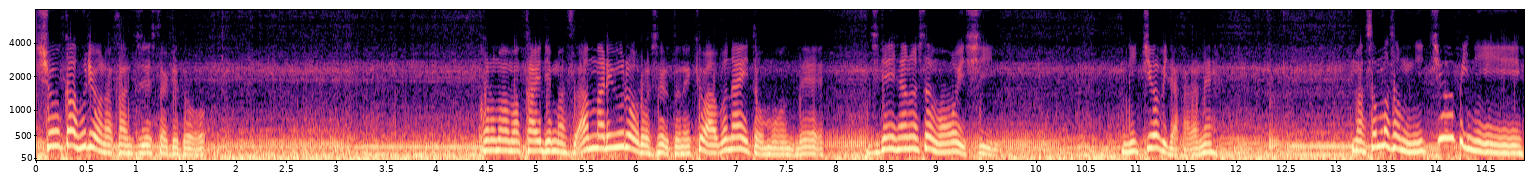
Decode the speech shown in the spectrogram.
消化不良な感じでしたけどこのまま帰ります。あんまりうろうろしてるとね今日危ないと思うんで自転車の人も多いし日曜日だからね。まあそもそも日曜日に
